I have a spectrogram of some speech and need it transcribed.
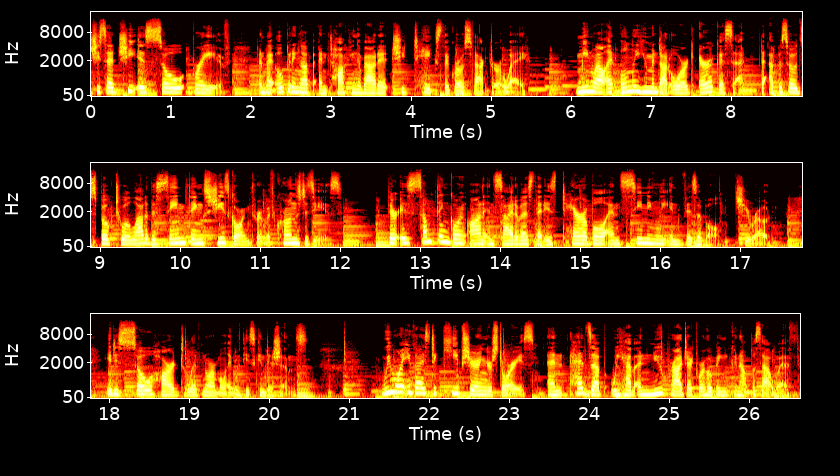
She said she is so brave, and by opening up and talking about it, she takes the gross factor away. Meanwhile, at onlyhuman.org, Erica said the episode spoke to a lot of the same things she's going through with Crohn's disease. There is something going on inside of us that is terrible and seemingly invisible, she wrote. It is so hard to live normally with these conditions. We want you guys to keep sharing your stories. And heads up, we have a new project we're hoping you can help us out with.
